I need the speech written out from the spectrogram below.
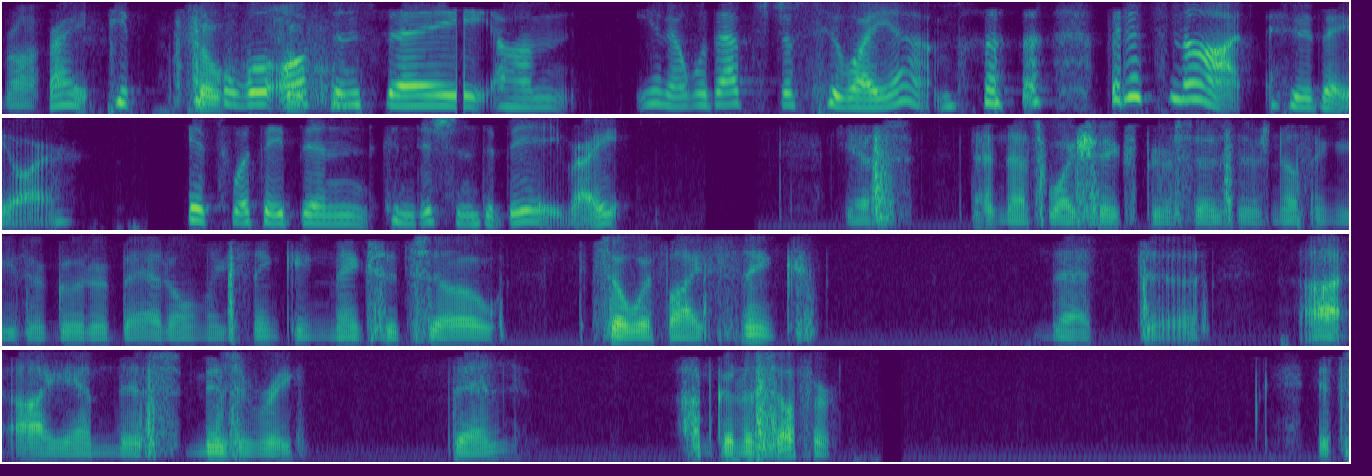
Right. Right. Pe- So- people will so often who- say, um, you know, well, that's just who I am, but it's not who they are. It's what they've been conditioned to be, right? Yes. And that's why Shakespeare says there's nothing either good or bad, only thinking makes it so. So if I think that uh, I, I am this misery, then I'm going to suffer. It's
